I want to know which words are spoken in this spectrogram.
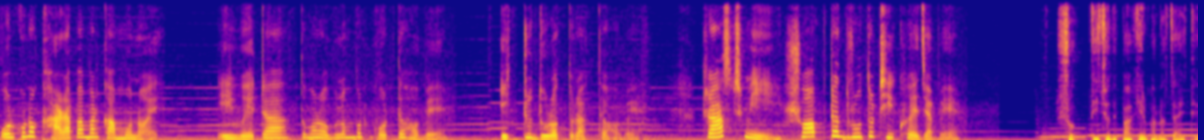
ওর কোনো খারাপ আমার কাম্য নয়। এই ওয়েটা তোমার অবলম্বন করতে হবে। একটু দূরত্ব রাখতে হবে। ট্রাস্ট মি সবটা দ্রুত ঠিক হয়ে যাবে। সত্যি যদি পাখির ভালো চাইতে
